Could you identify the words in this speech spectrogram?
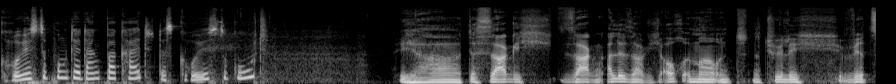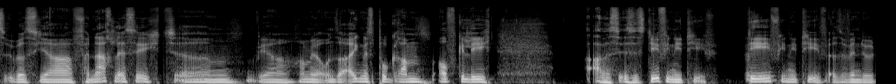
größte Punkt der Dankbarkeit, das größte Gut? Ja, das sage ich, sagen alle, sage ich auch immer. Und natürlich wird es übers Jahr vernachlässigt. Ähm, wir haben ja unser eigenes Programm aufgelegt. Aber es ist es definitiv. Mhm. Definitiv. Also wenn du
